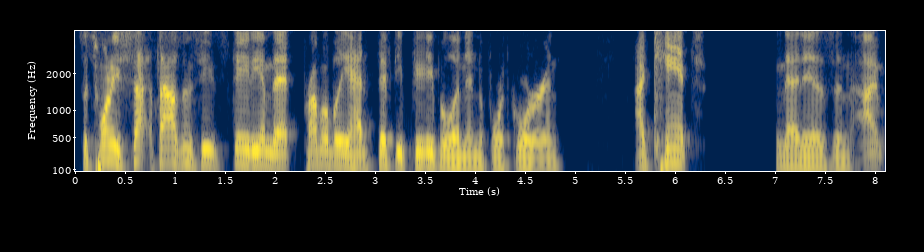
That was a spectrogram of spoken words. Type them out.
it's a twenty thousand seat stadium that probably had fifty people in in the fourth quarter, and I can't. That is, and I'm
